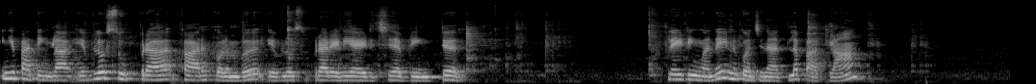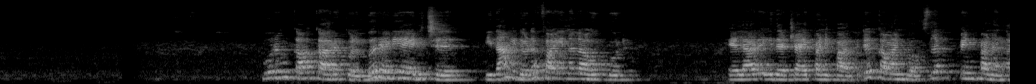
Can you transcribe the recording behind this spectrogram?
இங்கே பார்த்தீங்களா எவ்வளோ சூப்பராக காரக்குழம்பு எவ்வளோ சூப்பராக ரெடி ஆகிடுச்சு அப்படின்ட்டு. பிளேட்டிங் வந்து இன்னும் கொஞ்சம் நேரத்தில் பார்க்கலாம். முருங்கைக்காய் காரக்குழம்பு ரெடி ஆயிடுச்சு. இதான் இதோட ஃபைனல் அவுட்புட் எல்லாரும் இதை ட்ரை பண்ணி பார்த்துட்டு கமெண்ட் பாக்ஸில் பின் பண்ணுங்க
